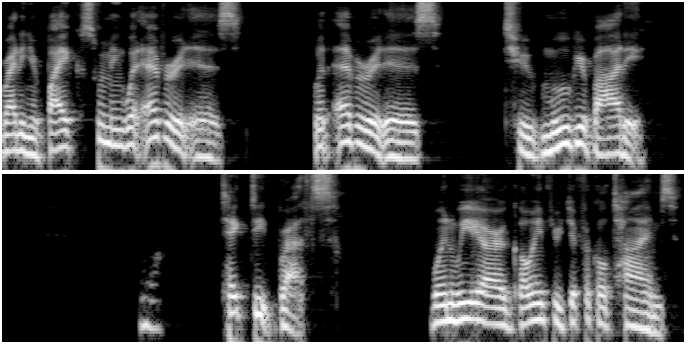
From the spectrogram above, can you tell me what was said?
riding your bike, swimming, whatever it is, whatever it is, to move your body. Yeah. Take deep breaths. When we are going through difficult times,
